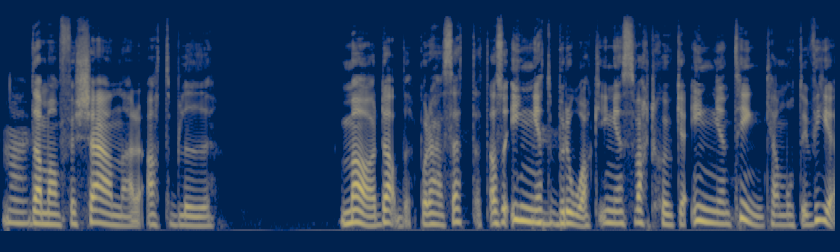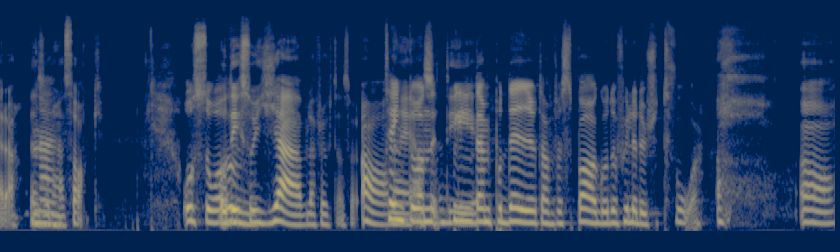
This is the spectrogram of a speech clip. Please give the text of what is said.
Nej. där man förtjänar att bli mördad på det här sättet. Alltså inget Mm. bråk, ingen svartsjuka, ingenting kan motivera en Nej. sån här sak. Och så Och det är så jävla fruktansvärt. Ja, Tänk nej, då alltså en det- bilden på dig utanför Spago, då fyller du 22. Ja.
